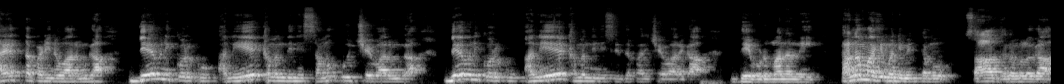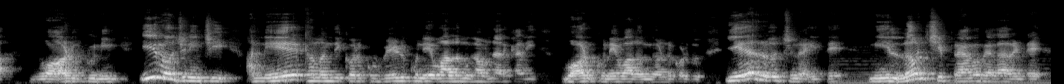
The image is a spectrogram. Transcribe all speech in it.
ఆయత్తపడిన వారంగా దేవుని కొరకు అనేక మందిని సమకూర్చే వారంగా దేవుని కొరకు అనేక మందిని సిద్ధపరిచేవారుగా దేవుడు మనల్ని తన మహిమ నిమిత్తము సాధనములుగా వాడుకుని ఈ రోజు నుంచి అనేక మంది కొరకు వేడుకునే వాళ్ళముగా ఉండాలి కానీ వాడుకునే వాళ్ళముగా ఉండకూడదు. ఏ రోజునైతే నీలోంచి ప్రేమ వెళ్ళాలంటే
